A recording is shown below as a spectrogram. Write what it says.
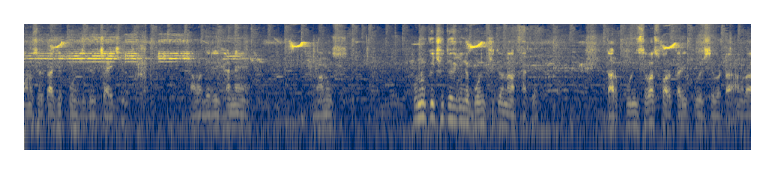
মানুষের কাছে পৌঁছে দিতে চাইছি। আমাদের এখানে মানুষ কোনো কিছু থেকে যেন বঞ্চিত না থাকে তার পরিষেবা সরকারি পরিষেবাটা আমরা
